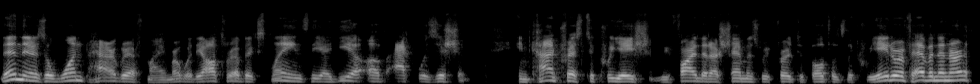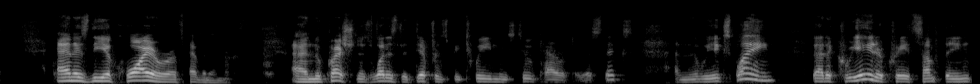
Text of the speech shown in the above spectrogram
Then there's a one paragraph mimer where the Alter Rebbe explains the idea of acquisition. In contrast to creation, we find that Hashem is referred to both as the creator of heaven and earth and as the acquirer of heaven and earth. And the question is, what is the difference between these two characteristics? And then we explain that a creator creates something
